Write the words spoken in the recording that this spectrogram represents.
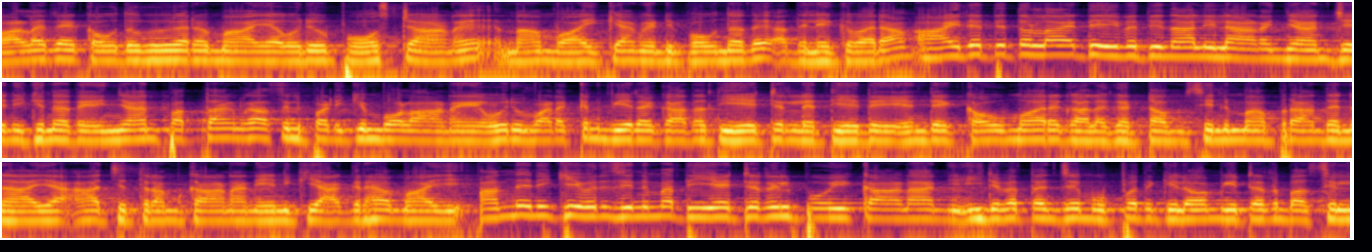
വളരെ കൗതുകകരമായ ഒരു പോസ്റ്റാണ് നാം വായിക്കാൻ വേണ്ടി പോകുന്നത്. അതിലേക്ക് വരാം. ആയിരത്തി തൊള്ളായിരത്തി എഴുപത്തിനാലിലാണ് ഞാൻ ജനിക്കുന്നത്. ഞാൻ പത്താം ക്ലാസ്സിൽ പഠിക്കുമ്പോഴാണ് ഒരു വടക്കൻ വീരഗാഥ തിയേറ്ററിലെത്തിയത് എന്റെ കൗമാര കാലഘട്ടം സിനിമാ പ്രാന്തനായ ആ ചിത്രം കാണാൻ എനിക്ക് ആഗ്രഹമായി. അന്ന് എനിക്ക് ഒരു സിനിമ തിയേറ്ററിൽ പോയി കാണാൻ ഇരുപത്തഞ്ച് മുപ്പത് കിലോമീറ്റർ ബസ്സിൽ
